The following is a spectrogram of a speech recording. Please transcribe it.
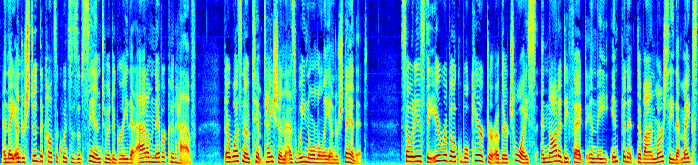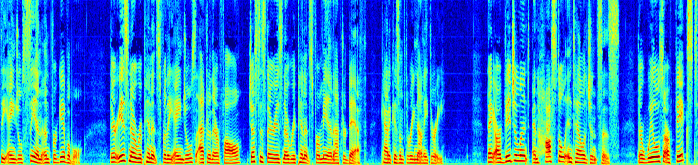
and they understood the consequences of sin to a degree that Adam never could have. There was no temptation as we normally understand it. So it is the irrevocable character of their choice and not a defect in the infinite divine mercy that makes the angels' sin unforgivable. There is no repentance for the angels after their fall, just as there is no repentance for men after death. Catechism 393. They are vigilant and hostile intelligences. Their wills are fixed,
